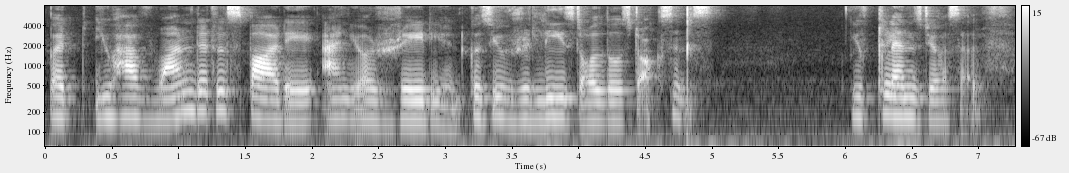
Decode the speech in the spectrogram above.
But you have one little spa day and you're radiant because you've released all those toxins. You've cleansed yourself.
